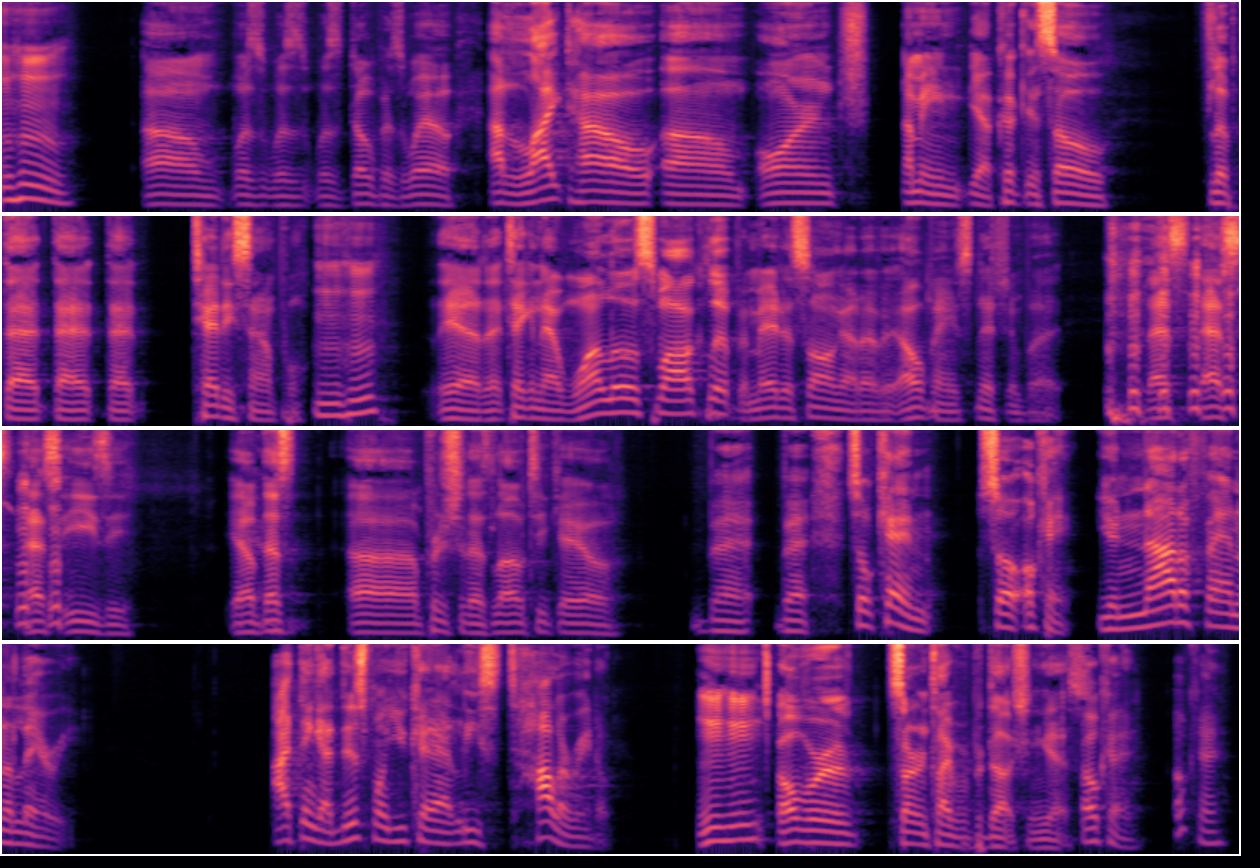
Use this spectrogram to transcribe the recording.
Mm-hmm. um was was was dope as well. I liked how um Orange, I mean, yeah, Cookin' Soul flipped that that that Teddy sample. Mm-hmm. Yeah, that taking that one little small clip and made a song out of it. I hope I ain't snitching, but that's that's that's easy. Yep, that's uh I'm pretty sure that's Love TKO. Bet, bet. So Ken, so okay, you're not a fan of Larry. I think at this point you can at least tolerate him. Mm-hmm. Over certain type of production, yes. Okay, okay.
